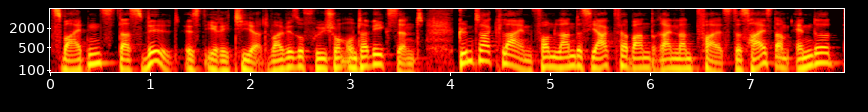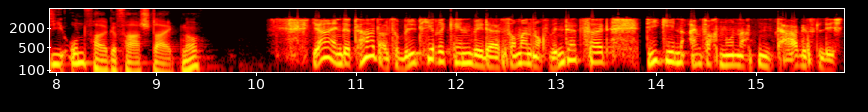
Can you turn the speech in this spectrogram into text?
Zweitens, das Wild ist irritiert, weil wir so früh schon unterwegs sind. Günther Klein vom Landesjagdverband Rheinland-Pfalz. Das heißt am Ende, die Unfallgefahr steigt, ne? Ja, in der Tat. Also Wildtiere kennen weder Sommer noch Winterzeit. Die gehen einfach nur nach dem Tageslicht.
